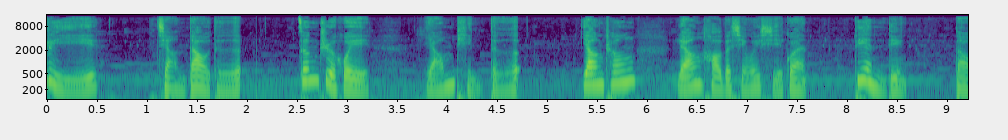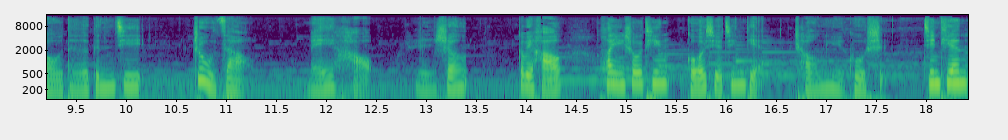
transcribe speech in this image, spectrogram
礼仪，讲道德，增智慧，养品德，养成良好的行为习惯，奠定道德根基，铸造美好人生。各位好，欢迎收听国学经典成语故事。今天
